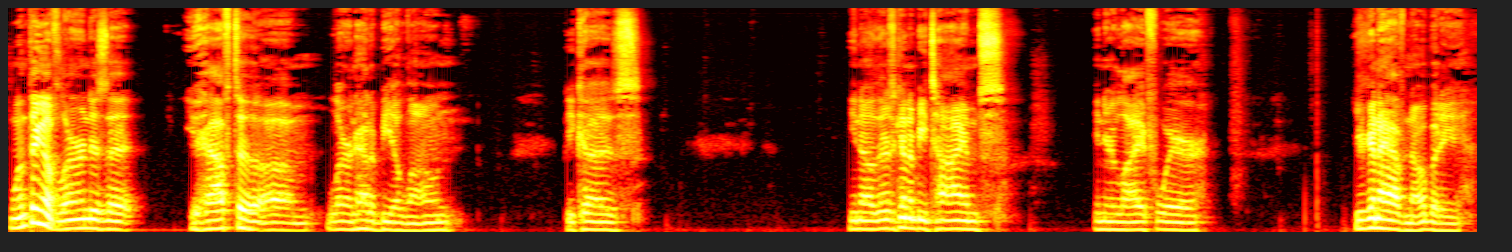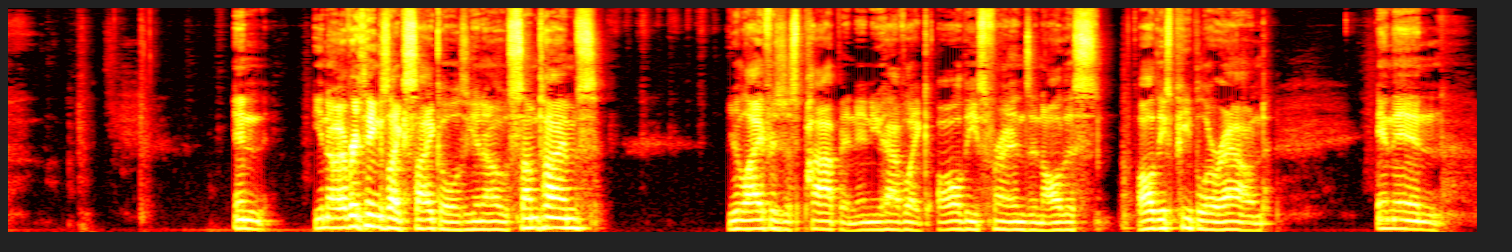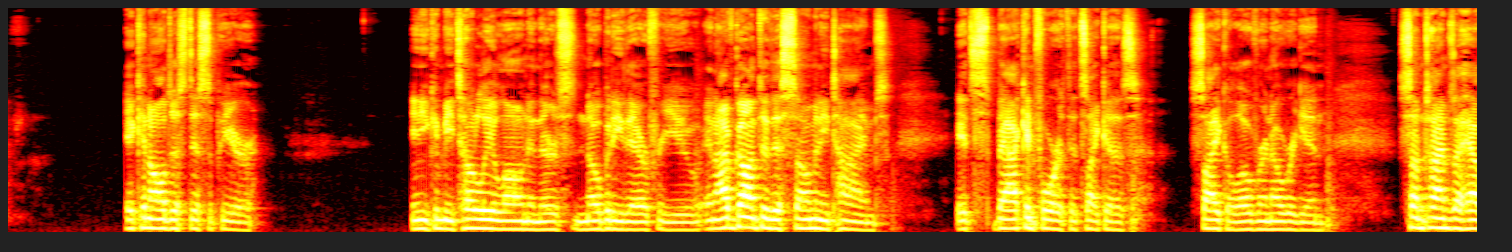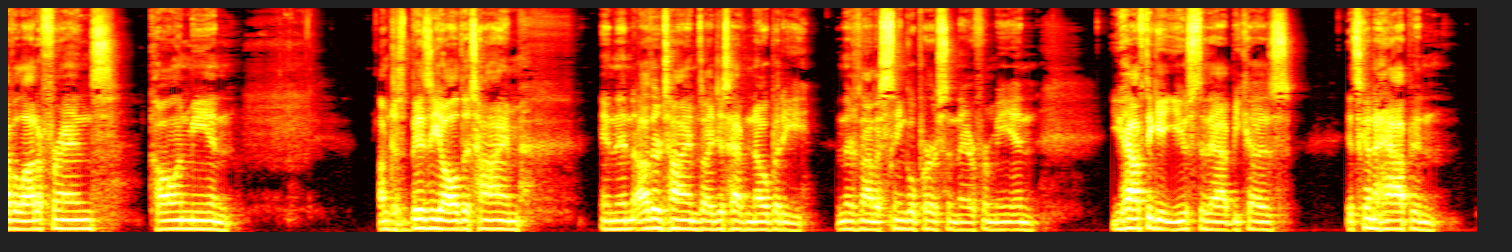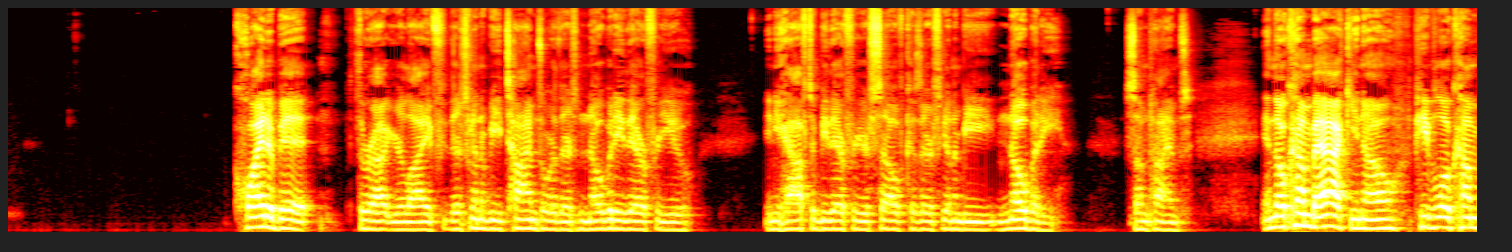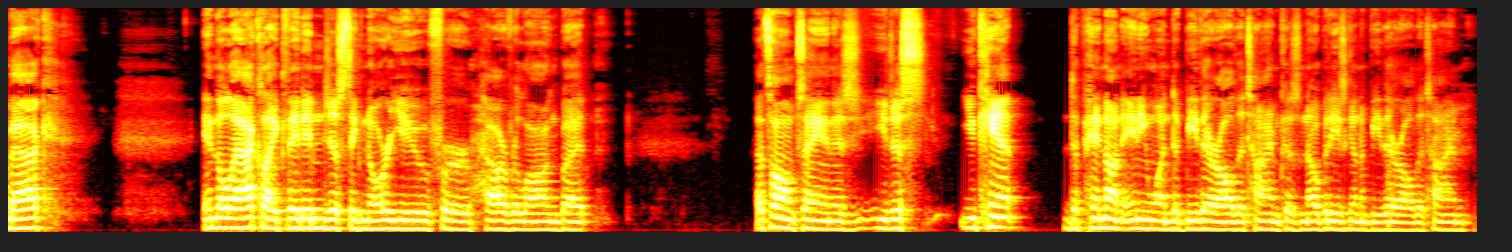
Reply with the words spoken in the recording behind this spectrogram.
One thing I've learned is that you have to um, learn how to be alone because, you know, there's going to be times in your life where you're going to have nobody. And, you know, everything's like cycles, you know, sometimes your life is just popping and you have like all these friends and all this all these people around and then it can all just disappear. And you can be totally alone and there's nobody there for you. And i've gone through this so many times. It's back and forth. It's like a cycle over and over again. Sometimes i have a lot of friends calling me and i'm just busy all the time. And then other times i just have nobody and there's not a single person there for me. And you have to get used to that because it's going to happen quite a bit throughout your life. There's going to be times where there's nobody there for you, and you have to be there for yourself because there's going to be nobody sometimes. And they'll come back, you know, people will come back and they'll act like they didn't just ignore you for however long, but that's all I'm saying is you just you can't depend on anyone to be there all the time because nobody's going to be there all the time.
